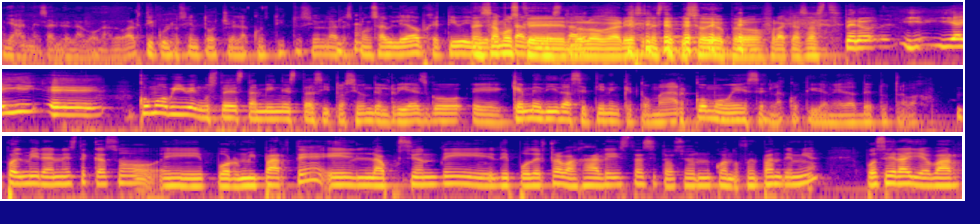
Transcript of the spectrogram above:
Ya me salió el abogado. Artículo 108 de la Constitución, la responsabilidad objetiva y Pensamos que lo lograrías en este episodio, pero fracasaste. Pero, y, y ahí, eh, ¿cómo viven ustedes también esta situación del riesgo? Eh, ¿Qué medidas se tienen que tomar? ¿Cómo es en la cotidianidad de tu trabajo? Pues mira, en este caso, eh, por mi parte, eh, la opción de, de poder trabajar esta situación cuando fue pandemia, pues era llevar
